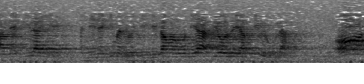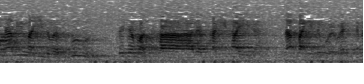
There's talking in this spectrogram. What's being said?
ယုနဲ့ကြီးလိုက်ရင်အမြင်နဲ့ကြီးမလို့ကြီးဒီကမ္မဘုရားပြောစရာပြည့်ဘူးလားဩနတ်ပြီးမှကြီးတော့ဘူးဘူးစိတ်ထဲမှာခါတဲ့ဖန်ကြီးထားရတာနတ်ပိုင်းတဲ့ဘွယ်ပဲအမ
